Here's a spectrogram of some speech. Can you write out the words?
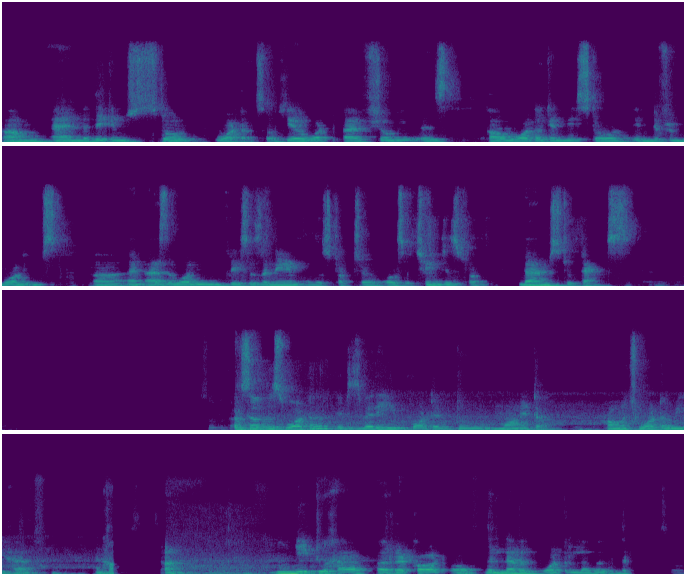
um, and they can store water. So here what I've shown you is how water can be stored in different volumes. Uh, and as the volume increases, the name of the structure also changes from dams to tanks. So to conserve this water, it is very important to monitor how much water we have and how it's done. You need to have a record of the level, water level in the So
